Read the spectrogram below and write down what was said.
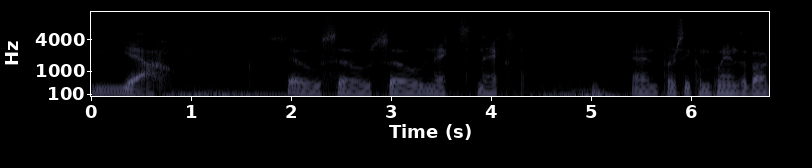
yeah. So so so next next and Percy complains about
